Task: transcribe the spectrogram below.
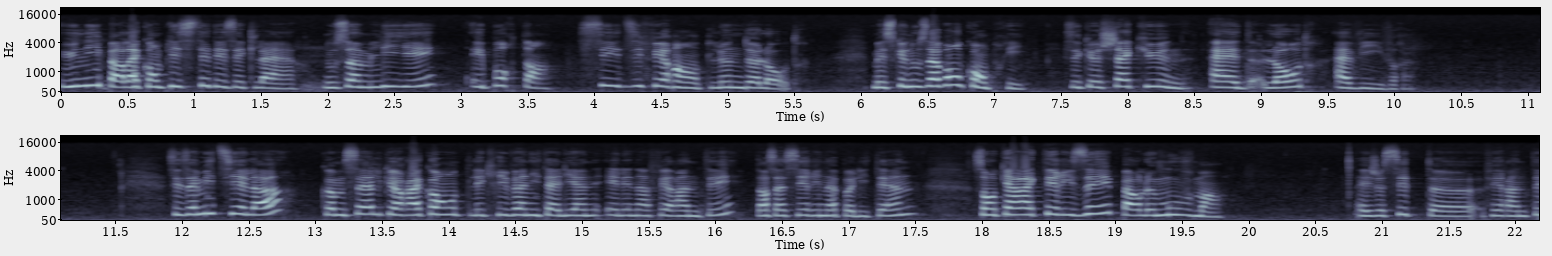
unis par la complicité des éclairs. Nous sommes liés et pourtant si différentes l'une de l'autre. Mais ce que nous avons compris, c'est que chacune aide l'autre à vivre. Ces amitiés-là, comme celles que raconte l'écrivaine italienne Elena Ferrante dans sa série napolitaine, sont caractérisées par le mouvement. Et je cite euh, Ferrante,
